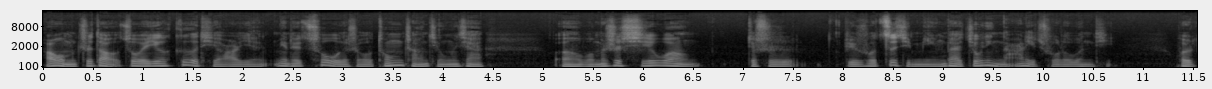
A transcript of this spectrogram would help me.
而我们知道，作为一个个体而言，面对错误的时候，通常情况下，呃，我们是希望就是比如说自己明白究竟哪里出了问题。或者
